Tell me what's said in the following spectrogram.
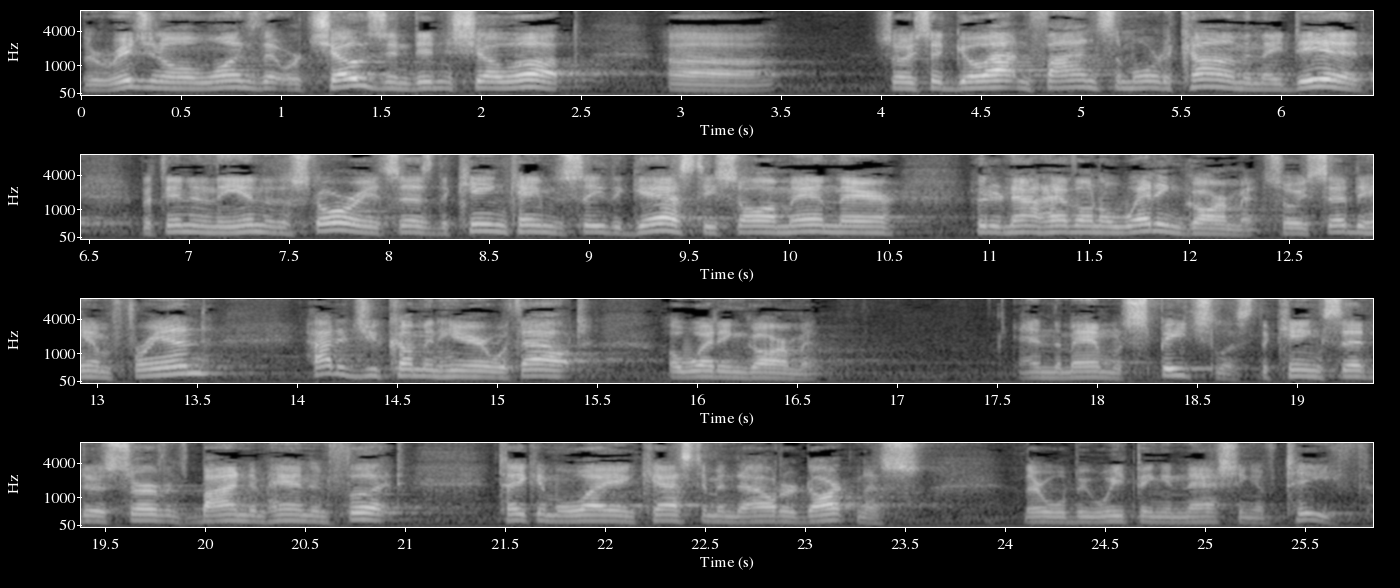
The original ones that were chosen didn't show up. Uh, so he said, Go out and find some more to come. And they did. But then in the end of the story, it says, The king came to see the guest. He saw a man there who did not have on a wedding garment. So he said to him, Friend, how did you come in here without a wedding garment? And the man was speechless. The king said to his servants, Bind him hand and foot, take him away, and cast him into outer darkness. There will be weeping and gnashing of teeth.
